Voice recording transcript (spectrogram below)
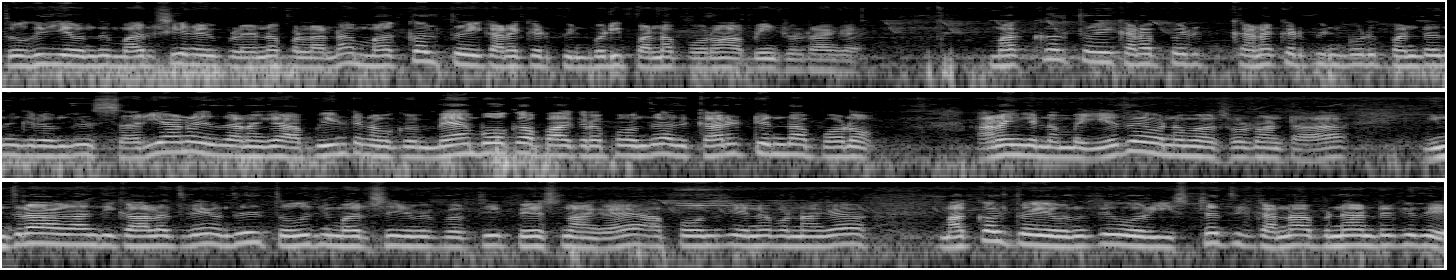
தொகுதியை வந்து மறுசீரமைப்பில் என்ன பண்ணலான்னா மக்கள் தொகை கணக்கெடுப்பின்படி பண்ண போகிறோம் அப்படின்னு சொல்கிறாங்க மக்கள் தொகை கணக்கெடு கணக்கெடுப்பின்படி பண்ணுறதுங்கிறது வந்து சரியானது தானங்க அப்படின்ட்டு நமக்கு மேம்போக்காக பார்க்குறப்ப வந்து அது கரெக்டுன்னு தான் படும் ஆனால் இங்கே நம்ம எதை நம்ம சொல்கிறோன்ட்டா இந்திரா காந்தி காலத்திலே வந்து தொகுதி மறுசீரமைப்பை பற்றி பேசினாங்க. அப்போ வந்துட்டு என்ன பண்ணாங்க? மக்கள் தொகை வந்துட்டு ஒரு இஷ்டத்துக்கு கண்ணா பின்னான்னு இருக்குது.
